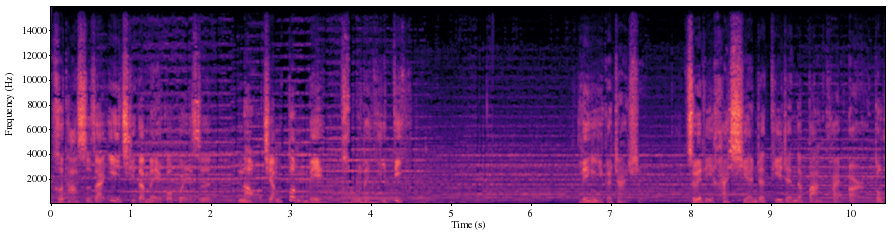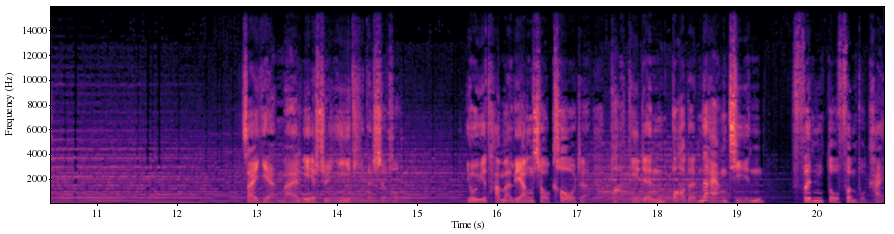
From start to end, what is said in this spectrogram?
和他死在一起的美国鬼子脑浆迸裂，涂了一地。另一个战士嘴里还衔着敌人的半块耳朵，在掩埋烈士遗体的时候，由于他们两手扣着，把敌人抱得那样紧，分都分不开，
